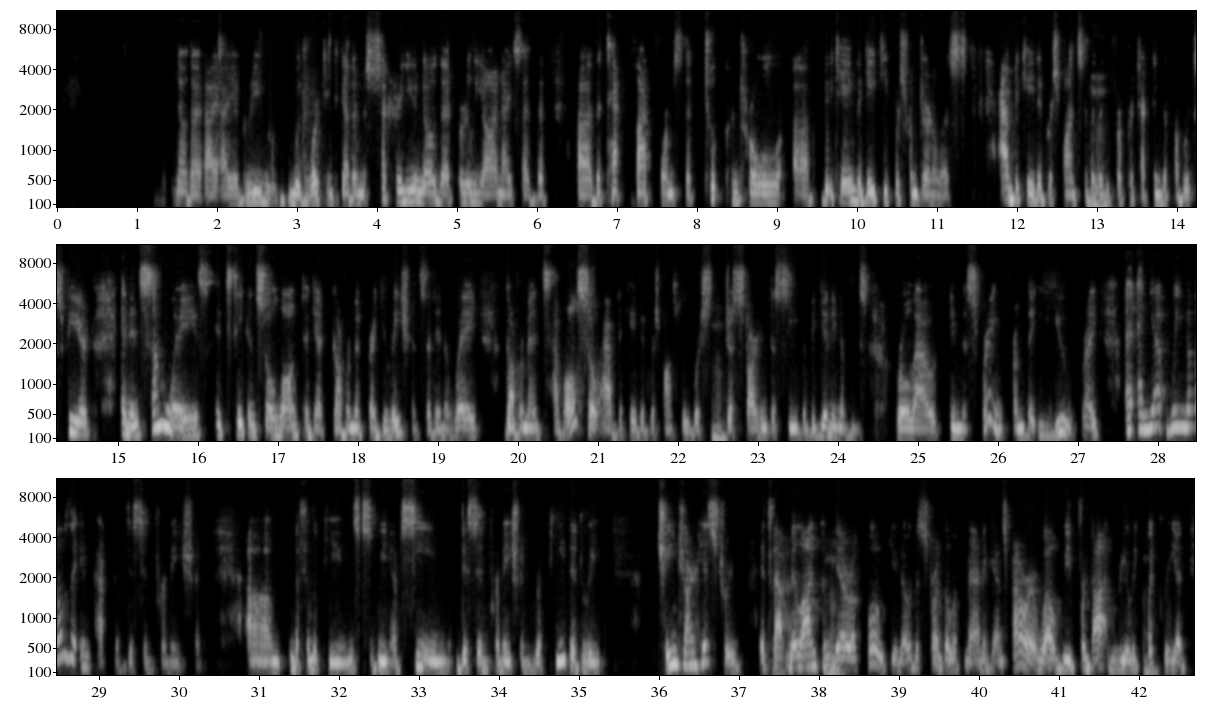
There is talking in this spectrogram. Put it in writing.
No, that I, I agree with working together. Mr. Secretary, you know that early on I said that uh, the tech platforms that took control uh, became the gatekeepers from journalists, abdicated responsibility for protecting the public sphere. And in some ways, it's taken so long to get government regulations that, in a way, governments have also abdicated responsibility. We're Mm. just starting to see the beginning of these rollout in the spring from the EU, right? A- and yet, we know the impact of disinformation um, the Philippines, we have seen disinformation repeatedly change our history. It's that Milan Kundera quote, you know, the struggle of man against power. Well, we've forgotten really Mm. quickly. And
